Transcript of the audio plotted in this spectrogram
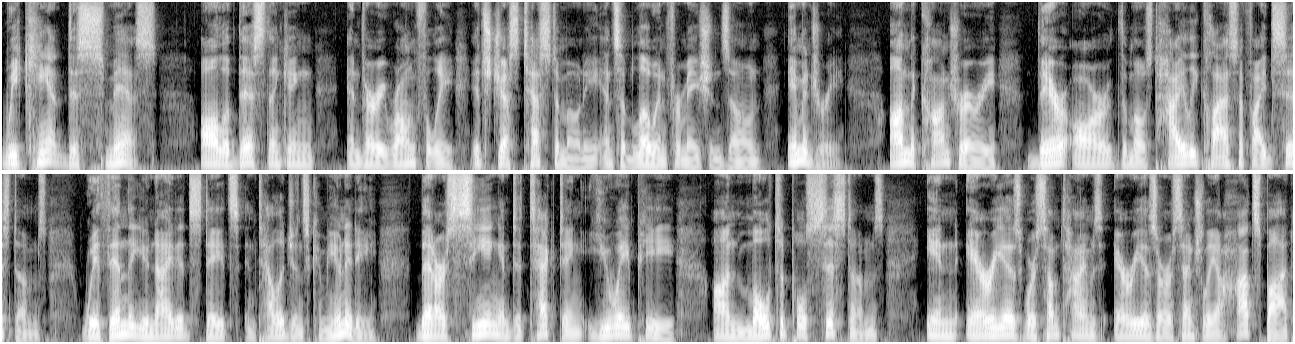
We can't dismiss all of this thinking and very wrongfully. It's just testimony and some low information zone imagery. On the contrary there are the most highly classified systems within the United States intelligence community that are seeing and detecting UAP on multiple systems in areas where sometimes areas are essentially a hotspot,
